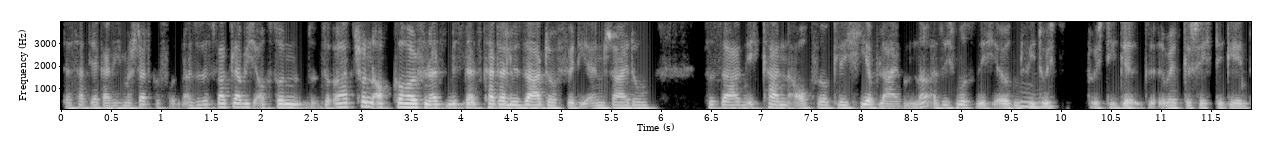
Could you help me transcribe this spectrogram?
das hat ja gar nicht mehr stattgefunden. Also das war, glaube ich, auch so ein, so, hat schon auch geholfen als ein bisschen als Katalysator für die Entscheidung, zu sagen, ich kann auch wirklich hier bleiben. Ne? Also ich muss nicht irgendwie mhm. durch, durch die Weltgeschichte gehen.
